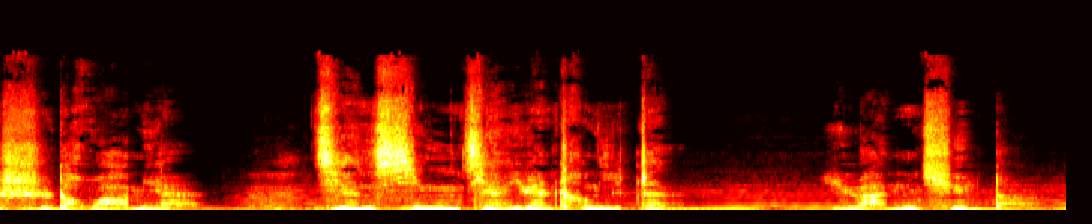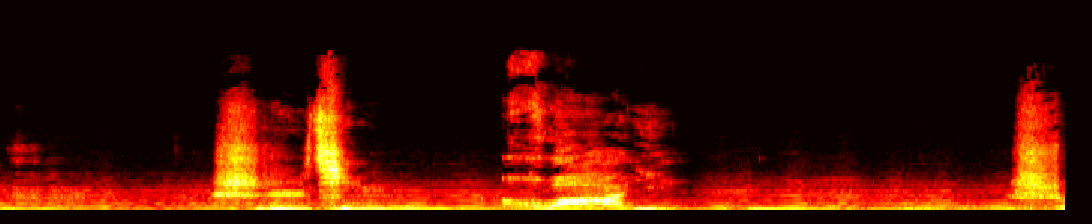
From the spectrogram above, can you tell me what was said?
时的画面。渐行渐远，成一阵远去的诗情画意，水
